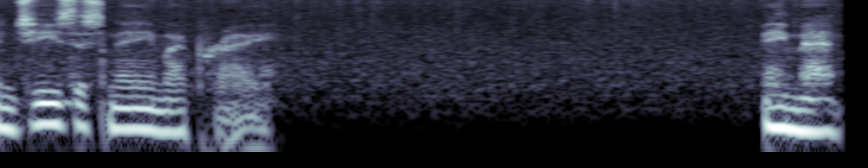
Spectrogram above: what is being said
In Jesus' name I pray. Amen.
